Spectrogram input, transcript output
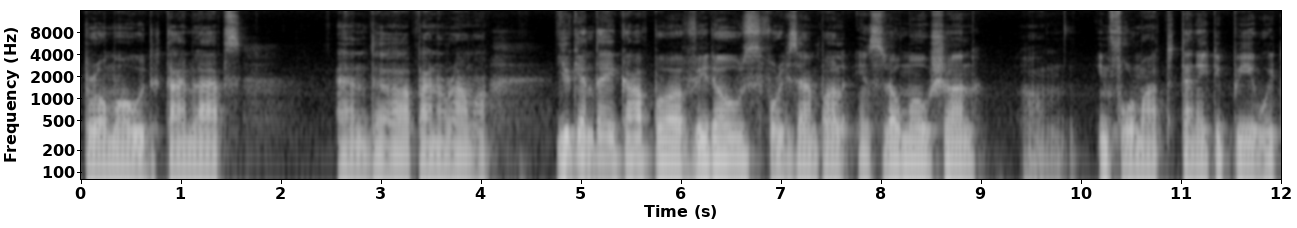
pro mode time lapse and uh, panorama. You can take up uh, videos for example in slow motion um, in format 1080p with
